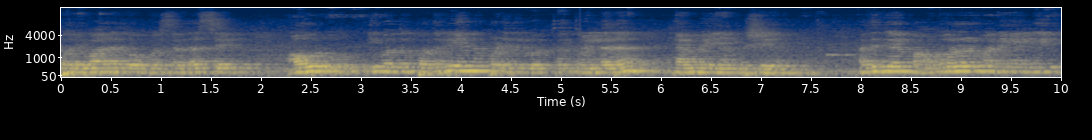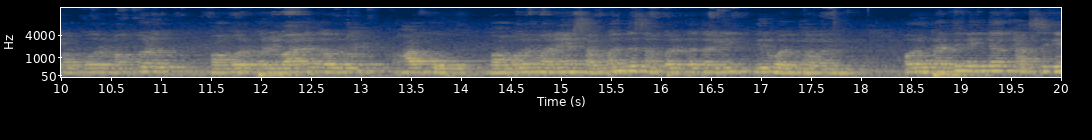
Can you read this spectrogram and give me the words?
ಪರಿವಾರದ ಒಬ್ಬ ಸದಸ್ಯೆ. ಅವರು ಈ ಒಂದು ಪದವಿಯನ್ನು ಪಡೆದಿರುವಂಥದ್ದು ಎಲ್ಲರ ಹೆಮ್ಮೆಯ ವಿಷಯ. ಅದಕ್ಕೆ ಬಾಬೋರವ್ರ ಮನೆಯಲ್ಲಿ ಬಾಬೋರ ಮಕ್ಕಳು ಬಾಬೋರ ಪರಿವಾರದವರು ಹಾಗೂ ಬಾಬೋರ ಮನೆಯ ಸಂಬಂಧ ಸಂಪರ್ಕದಲ್ಲಿ ಇರುವಂಥವರು. ಅವರು ಪ್ರತಿನಿತ್ಯ ಕ್ಲಾಸಿಗೆ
